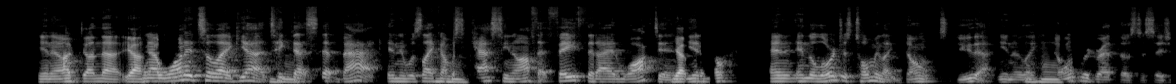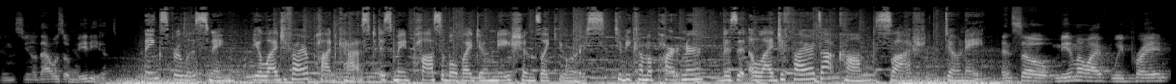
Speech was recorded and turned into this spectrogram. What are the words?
you know, i've done that yeah and I wanted to like, yeah, take Mhm. that step back. And it was like I was casting off that faith that I had walked in, Yep. you know. And and the lord just told me like don't do that you know like Mhm. don't regret those decisions you know that was Yeah. obedience Thanks for listening. The Elijah Fire podcast is made possible by donations like yours. To become a partner, visit ElijahFire.com slash donate. and so me and my wife we prayed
